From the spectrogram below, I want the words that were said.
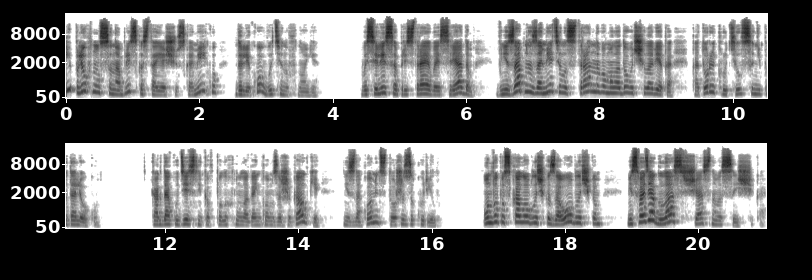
и плюхнулся на близко стоящую скамейку, далеко вытянув ноги. Василиса, пристраиваясь рядом, внезапно заметила странного молодого человека, который крутился неподалеку. Когда Кудесников полыхнул огоньком зажигалки, незнакомец тоже закурил. Он выпускал облачко за облачком, не сводя глаз счастного сыщика.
